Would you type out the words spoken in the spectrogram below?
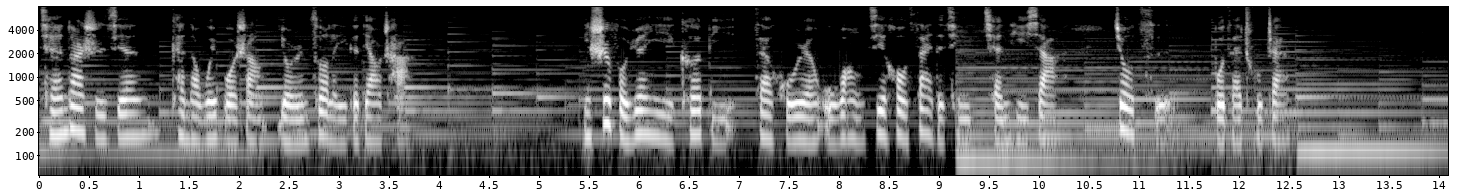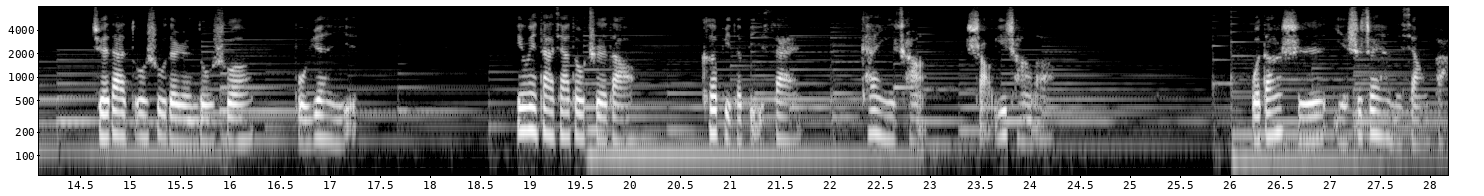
前一段时间看到微博上有人做了一个调查。你是否愿意科比在湖人无望季后赛的前前提下，就此不再出战？绝大多数的人都说不愿意，因为大家都知道，科比的比赛看一场少一场了。我当时也是这样的想法，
